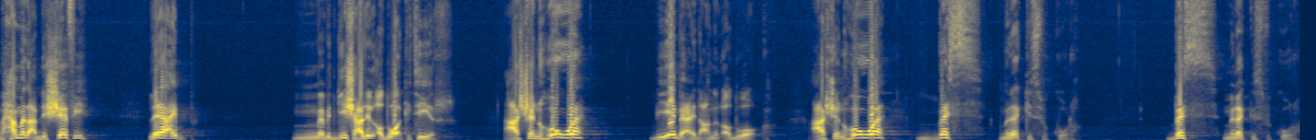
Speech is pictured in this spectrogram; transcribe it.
محمد عبد الشافي لاعب ما بتجيش عليه الأضواء كتير. عشان هو بيبعد عن الأضواء. عشان هو بس مركز في الكورة. بس مركز في الكورة.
